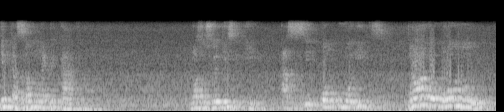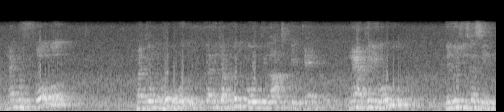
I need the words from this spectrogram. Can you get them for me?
Tentação não é pecado. Nosso Senhor disse que, assim como o ourives prova o ouro né, no fogo para ter um bom ouro, e ali de acordo com o que ele quer, né, aquele ouro, Jesus diz assim,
